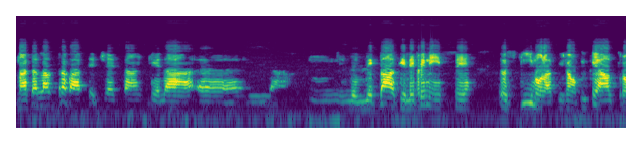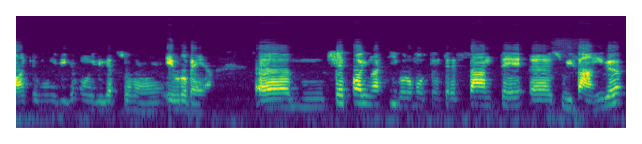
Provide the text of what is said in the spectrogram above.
ma dall'altra parte getta anche la, eh, la, le basi e le premesse, eh, stimola diciamo, più che altro anche un'unificazione europea. Ehm, c'è poi un articolo molto interessante eh, sui FANG,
